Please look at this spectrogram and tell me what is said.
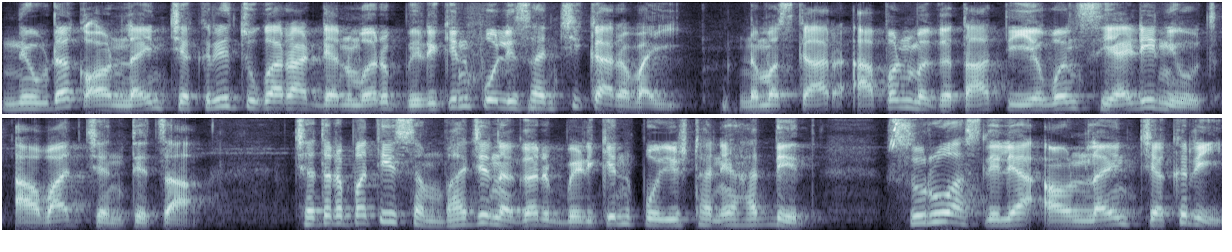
निवडक ऑनलाईन चक्री जुगार अड्ड्यांवर बिडकीन पोलिसांची कारवाई. नमस्कार आपण बघत आहात येवन सी आय डी न्यूज आवाज जनतेचा. छत्रपती संभाजीनगर बिडकिन पोलीस ठाणे हद्दीत सुरू असलेल्या ऑनलाईन चक्री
